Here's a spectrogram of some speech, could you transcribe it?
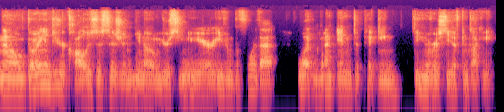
Now, going into your college decision, you know, your senior year, even before that, what went into picking the University of Kentucky?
